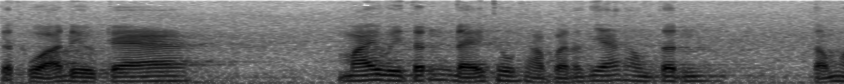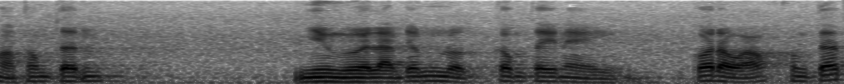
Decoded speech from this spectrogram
kết quả điều tra, máy vi tính để thu thập và đánh giá thông tin, tổng hợp thông tin. Nhiều người làm trong luật công ty này có đầu óc phân tích,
